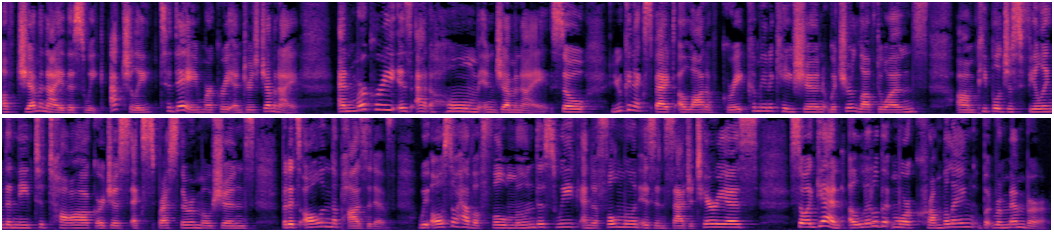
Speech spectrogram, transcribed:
of Gemini this week. Actually, today, Mercury enters Gemini. And Mercury is at home in Gemini. So you can expect a lot of great communication with your loved ones, um, people just feeling the need to talk or just express their emotions, but it's all in the positive. We also have a full moon this week, and the full moon is in Sagittarius. So again, a little bit more crumbling, but remember,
